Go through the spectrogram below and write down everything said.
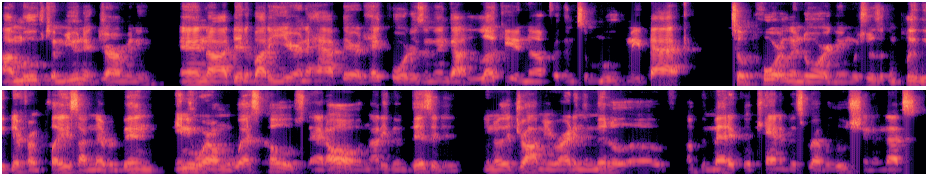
I moved to Munich, Germany, and I uh, did about a year and a half there at headquarters, and then got lucky enough for them to move me back to Portland, Oregon, which was a completely different place. I've never been anywhere on the West Coast at all, not even visited. You know, they dropped me right in the middle of, of the medical cannabis revolution, and that's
